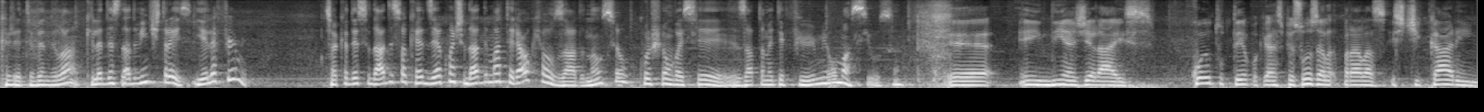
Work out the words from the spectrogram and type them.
Que a gente vende lá, que ele é densidade 23 e ele é firme. Só que a densidade só quer dizer a quantidade de material que é usado, não se o colchão vai ser exatamente firme ou macio, sabe? É, em linhas gerais, quanto tempo que as pessoas para elas esticarem,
